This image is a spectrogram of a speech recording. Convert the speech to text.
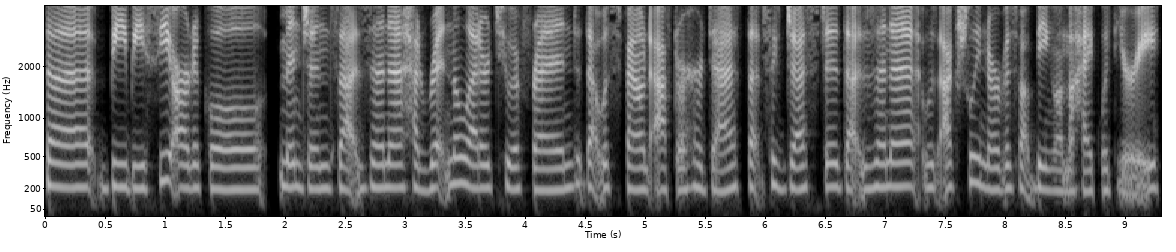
The BBC article mentions that Zena had written a letter to a friend that was found after her death that suggested that Zena was actually nervous about being on the hike with Yuri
